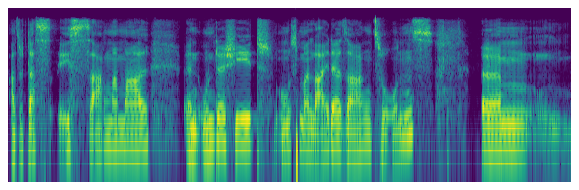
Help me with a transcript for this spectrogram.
Also das ist, sagen wir mal, ein Unterschied, muss man leider sagen, zu uns. Ähm,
